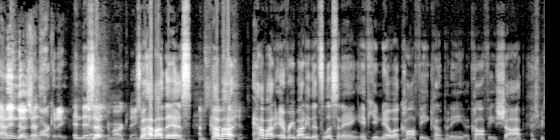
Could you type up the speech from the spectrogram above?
And then absolute does your marketing. And then So, does your marketing. so how about this? I'm so how about efficient. how about everybody that's listening? If you know a coffee company, a coffee shop, be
